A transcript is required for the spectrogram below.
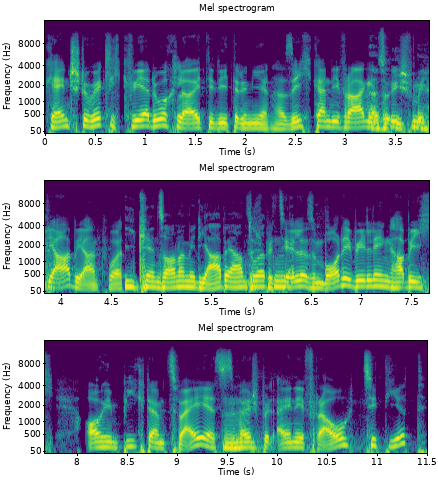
kennst du wirklich quer durch Leute, die trainieren? Also ich kann die Frage also inzwischen mit Ja beantworten. Ich kann es auch noch mit Ja beantworten. Also speziell aus dem Bodybuilding habe ich auch im Peak Time 2 jetzt mhm. zum Beispiel eine Frau zitiert,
